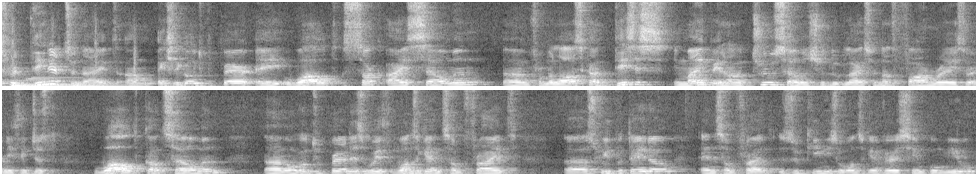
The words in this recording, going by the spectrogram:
Guys, for dinner tonight, I'm actually going to prepare a wild sockeye salmon um, from Alaska. This is, in my opinion, how a true salmon should look like. So not farm raised or anything, just wild caught salmon. Um, I'm going to prepare this with, once again, some fried uh, sweet potato and some fried zucchini. So once again, very simple meal.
